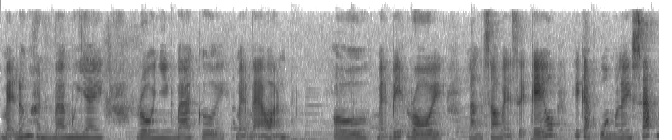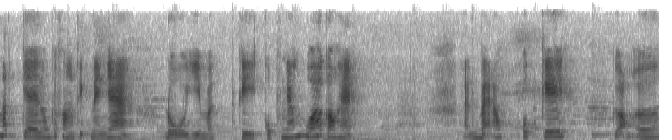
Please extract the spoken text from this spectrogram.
mẹ đứng hình 30 giây, rồi nhìn ba cười, mẹ bảo ảnh ừ mẹ biết rồi, lần sau mẹ sẽ kéo cái cặp quần lên sát nách che luôn cái phần thịt này nha. Đồ gì mà kỳ cục ngắn quá con hà ảnh bảo, ok gọn ơ.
